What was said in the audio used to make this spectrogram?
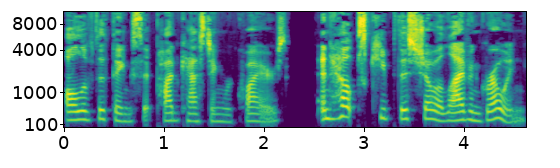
all of the things that podcasting requires and helps keep this show alive and growing.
